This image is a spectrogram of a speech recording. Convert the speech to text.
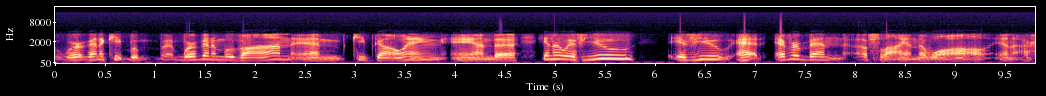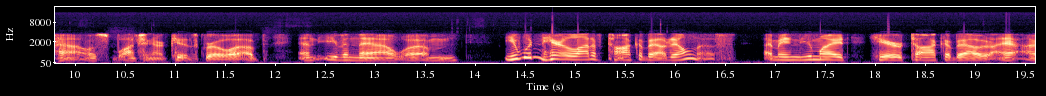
we're going to keep we're going to move on and keep going. And uh, you know, if you if you had ever been a fly on the wall in our house watching our kids grow up, and even now, um, you wouldn't hear a lot of talk about illness. I mean, you might hear talk about I, I,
